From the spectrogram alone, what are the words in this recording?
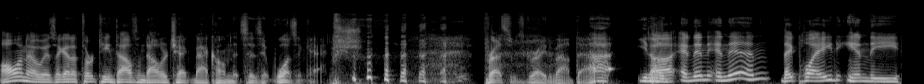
All I know is I got a $13,000 check back home that says it was a catch. Press was great about that. Uh, you know, uh, and then and then they played in the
